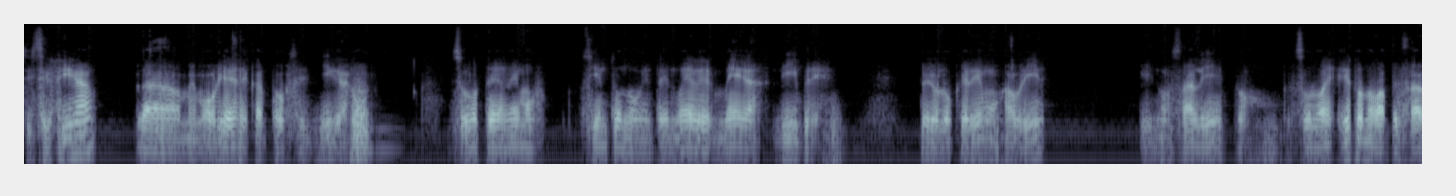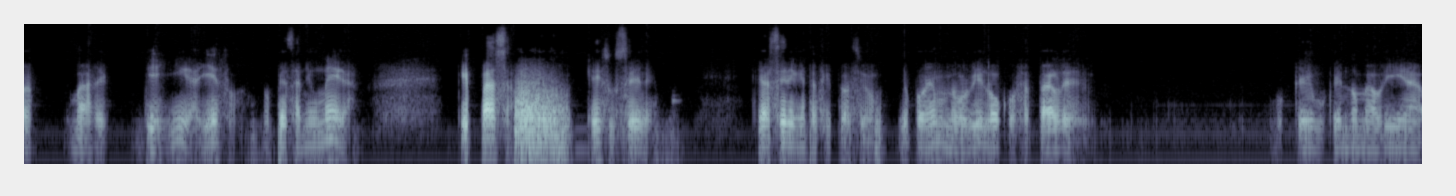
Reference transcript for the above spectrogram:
Si se fijan, la memoria es de 14 GB. Solo tenemos 199 megas libres. Pero lo queremos abrir y nos sale esto. Solo esto no va a pesar más de ni un mega. ¿Qué pasa? ¿Qué sucede? ¿Qué hacer en esta situación? Yo, por ejemplo, me volví loco esa tarde. Busqué, busqué, no me abría.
